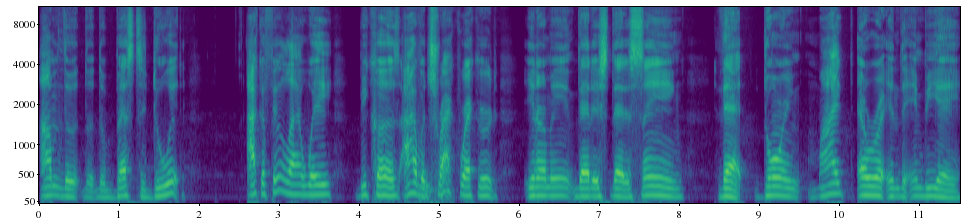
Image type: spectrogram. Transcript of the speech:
I'm the the, the best to do it, I could feel that way because I have a track record, you know what I mean, that is that is saying that during my era in the NBA,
